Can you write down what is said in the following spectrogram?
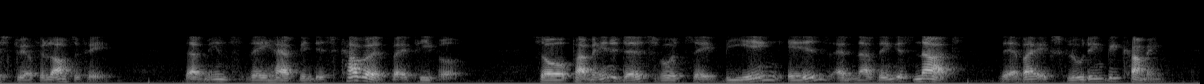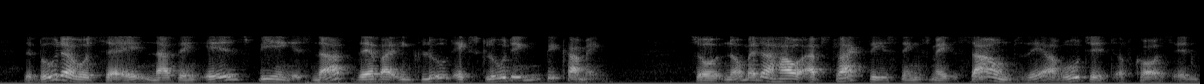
history of philosophy. That means they have been discovered by people. So Parmenides would say being is and nothing is not, thereby excluding becoming. The Buddha would say nothing is, being is not, thereby include, excluding becoming. So no matter how abstract these things may sound, they are rooted, of course, in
